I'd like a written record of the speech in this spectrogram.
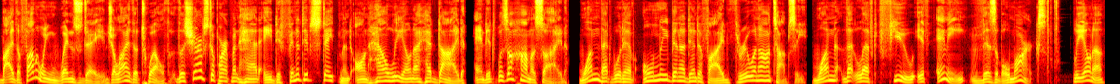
By the following Wednesday, July the 12th, the Sheriff's Department had a definitive statement on how Leona had died, and it was a homicide, one that would have only been identified through an autopsy, one that left few, if any, visible marks. Leona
